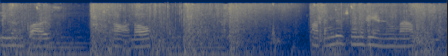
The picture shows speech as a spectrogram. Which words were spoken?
Season 5? I don't know. I think there's gonna be a new map.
